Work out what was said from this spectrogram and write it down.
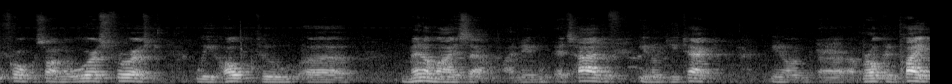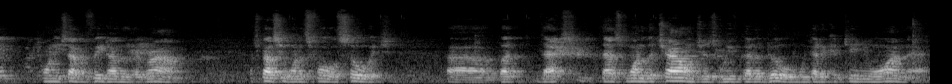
focus on the worst first, we hope to uh, minimize them. I mean, it's hard to, you know, detect, you know, uh, a broken pipe 27 feet under the ground, especially when it's full of sewage. Uh, But that's, that's one of the challenges we've got to do, we've got to continue on that.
